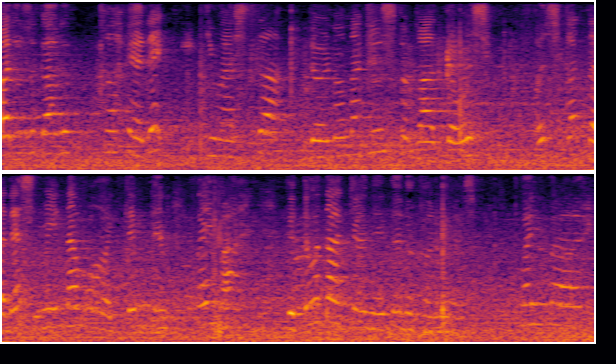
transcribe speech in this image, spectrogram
ガールズガールカフェで行きました。いろいろなジュースとかあって美味し美味しかったです。みんなも行ってみてね。バイバイ。グッドボタンチャンネル登録お願いします。バイバイ。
